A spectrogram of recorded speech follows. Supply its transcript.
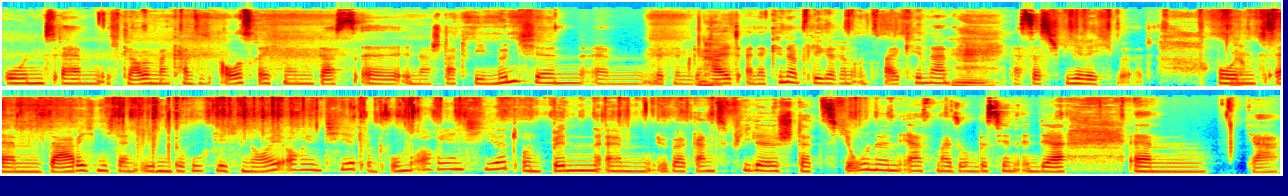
Und ähm, ich glaube, man kann sich ausrechnen, dass äh, in einer Stadt wie München ähm, mit einem Gehalt ja. einer Kinderpflegerin und zwei Kindern, mhm. dass das schwierig wird. Und ja. ähm, da habe ich mich dann eben beruflich neu orientiert und umorientiert und bin ähm, über ganz viele Stationen erstmal so ein bisschen in der ähm, ja,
